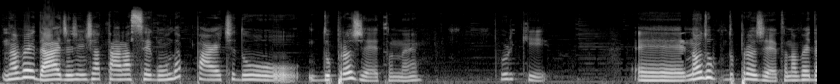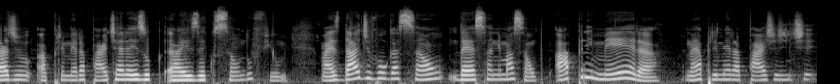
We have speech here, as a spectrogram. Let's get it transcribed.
na verdade, a gente já está na segunda parte do, do projeto, né? Por quê? É, não do, do projeto, na verdade, a primeira parte era a a execução do filme, mas da divulgação dessa animação. A primeira, né, a primeira parte a gente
